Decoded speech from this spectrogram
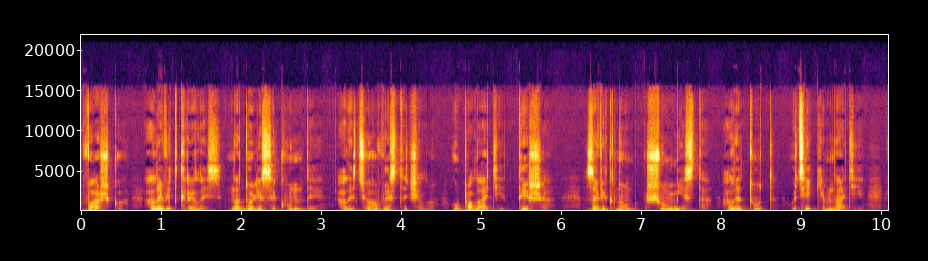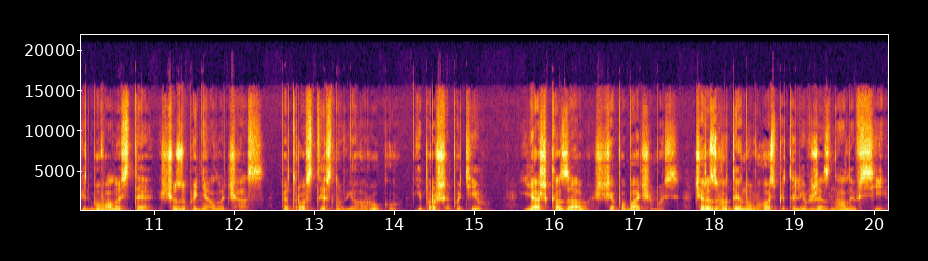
важко, але відкрились на долі секунди. Але цього вистачило. У палаті тиша, за вікном шум міста, але тут, у цій кімнаті, відбувалось те, що зупиняло час. Петро стиснув його руку і прошепотів: Я ж казав, ще побачимось. Через годину в госпіталі вже знали всі.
